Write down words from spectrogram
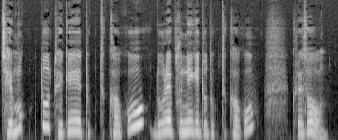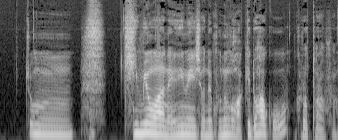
제목도 되게 독특하고 노래 분위기도 독특하고 그래서 좀 기묘한 애니메이션을 보는 것 같기도 하고 그렇더라고요.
